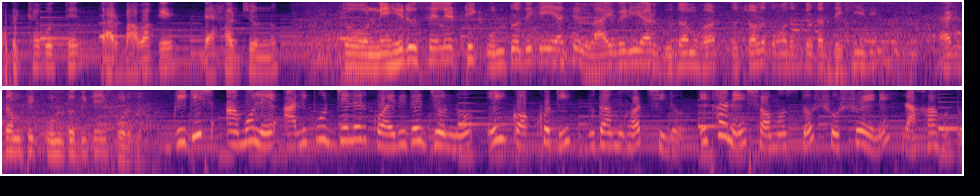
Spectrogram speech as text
অপেক্ষা করতেন তার বাবাকে দেখার জন্য। তো নেহেরু সেলের ঠিক উল্টো দিকেই আছে লাইব্রেরি আর গুদামঘর। তো চলো তোমাদেরকে ওটা দেখিয়ে দিই। একদম ঠিক উল্টো দিকেই পড়বে। ব্রিটিশ আমলে আলিপুর জেলের কয়েদিদের জন্য এই কক্ষটি গুদামঘর ছিল। এখানে সমস্ত শস্য এনে রাখা হতো।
